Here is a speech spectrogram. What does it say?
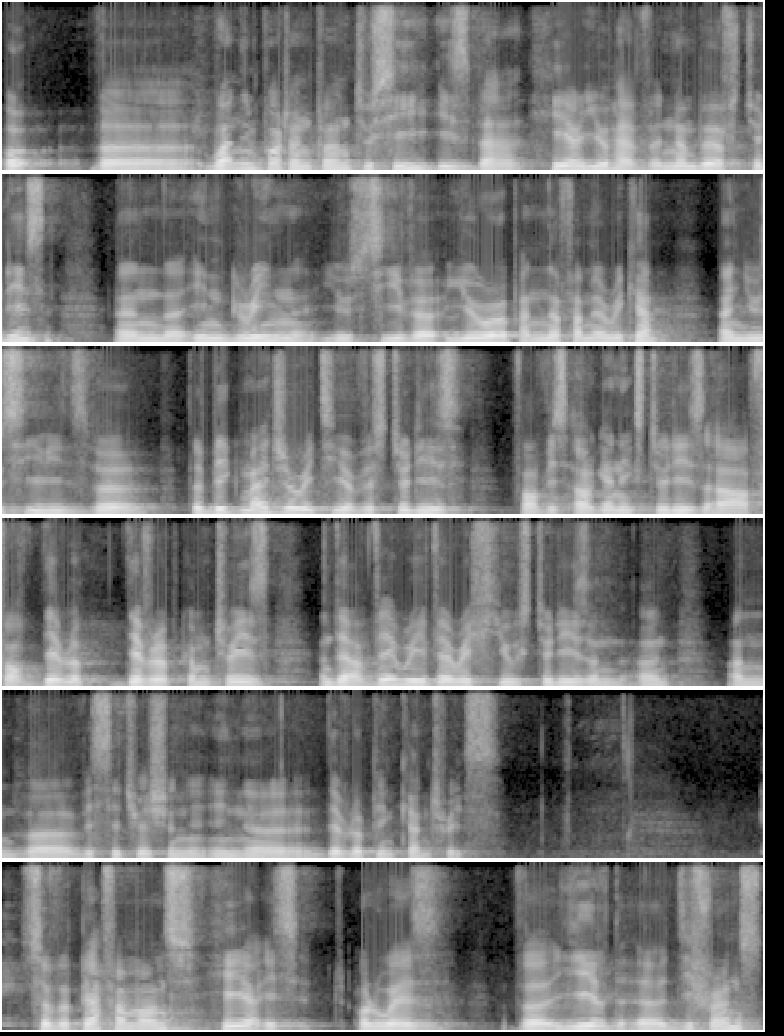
oh, the one important point to see is that here you have a number of studies, and uh, in green you see the Europe and North America, and you see it's the, the big majority of the studies for these organic studies are for develop, developed countries, and there are very, very few studies on, on, on the, this situation in uh, developing countries. So the performance here is always the yield uh, difference.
